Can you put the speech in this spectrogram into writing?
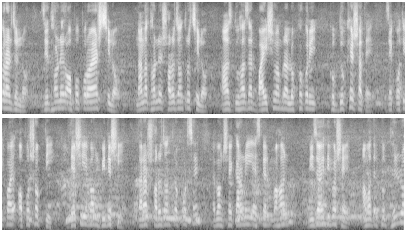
করার জন্য যে ধরনের অপপ্রয়াস ছিল, নানা ধরনের ষড়যন্ত্র ছিল, আজ দু হাজার আমরা লক্ষ্য করি খুব দুঃখের সাথে যে কতিপয় অপশক্তি, দেশি এবং বিদেশি, তারা ষড়যন্ত্র করছে এবং সে কারণেই আজকের মহান বিজয় দিবসে আমাদের খুব দৃঢ়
